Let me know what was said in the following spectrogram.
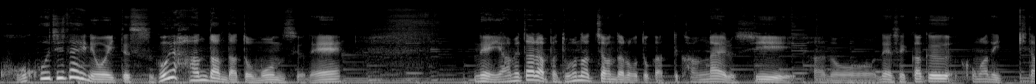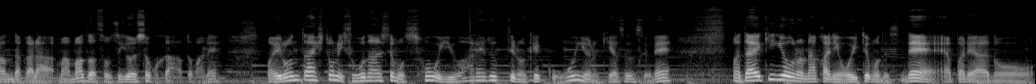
高校時代においてすごい判断だと思うんですよね。ね、やめたらやっぱどうなっちゃうんだろうとかって考えるし、あのね、せっかくここまで来たんだから、まあ、まずは卒業しとくかとかね、まあ、いろんな人に相談してもそう言われるっていうのは結構多いような気がするんですよね。まあ、大企業の中においてもですね、やっぱりあの、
